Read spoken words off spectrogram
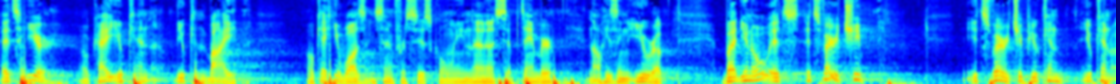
It's here. Okay, you can you can buy it. Okay, he was in San Francisco in uh, September. Now he's in Europe, but you know it's it's very cheap it's very cheap. You can you can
